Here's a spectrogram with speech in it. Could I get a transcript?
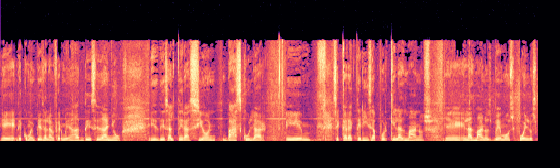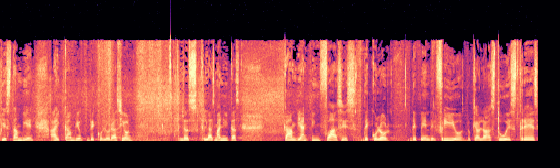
eh, de cómo empieza la enfermedad, de ese daño, eh, de esa alteración vascular, eh, se caracteriza porque las manos, en las manos vemos o en los pies también hay cambio de coloración. las manitas cambian en fases de color depende el frío, lo que hablabas tú, estrés,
